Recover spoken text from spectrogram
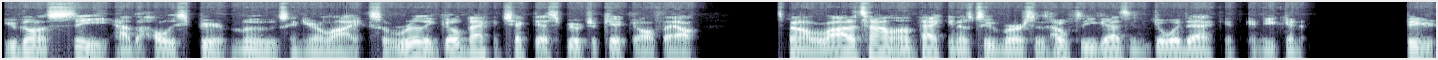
You're going to see how the Holy Spirit moves in your life. So really go back and check that spiritual kickoff out spent a lot of time unpacking those two verses. Hopefully, you guys enjoyed that and you can figure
